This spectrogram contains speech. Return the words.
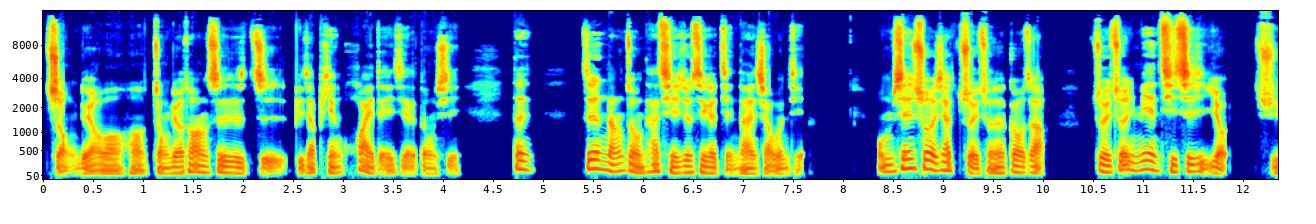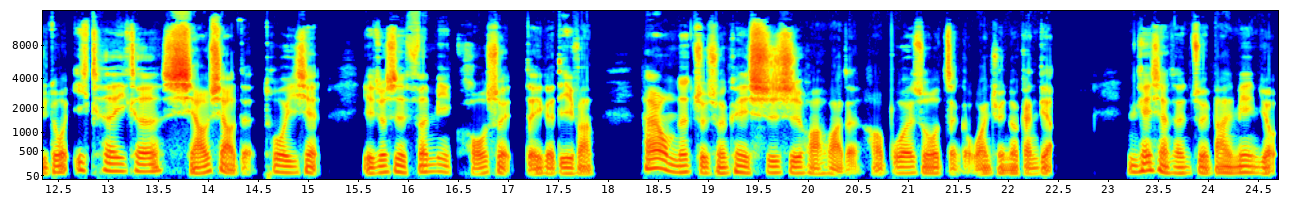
肿瘤哦，哈，肿瘤通常是指比较偏坏的一些东西，但这个囊肿它其实就是一个简单的小问题。”我们先说一下嘴唇的构造，嘴唇里面其实有许多一颗一颗小小的唾液腺，也就是分泌口水的一个地方，它让我们的嘴唇可以湿湿滑滑的，好，不会说整个完全都干掉。你可以想成嘴巴里面有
